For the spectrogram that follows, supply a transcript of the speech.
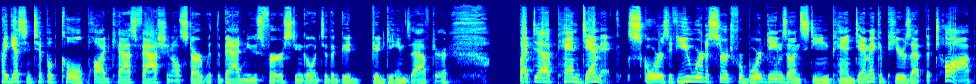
I guess in typical podcast fashion, I'll start with the bad news first and go into the good good games after. But uh, Pandemic scores. If you were to search for board games on Steam, Pandemic appears at the top,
